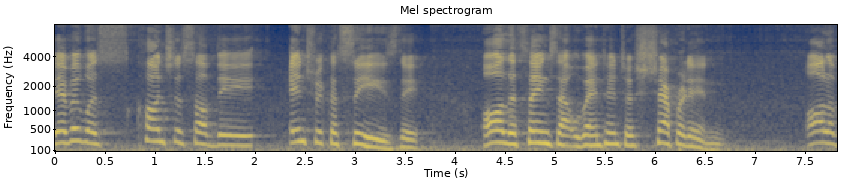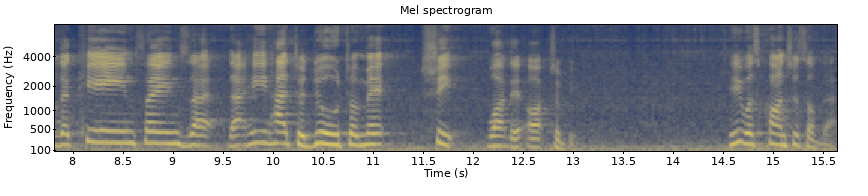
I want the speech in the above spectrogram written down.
David was conscious of the intricacies, the, all the things that went into shepherding, all of the keen things that, that he had to do to make sheep what they ought to be. He was conscious of that.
